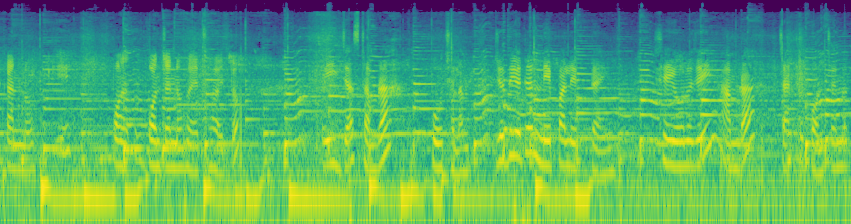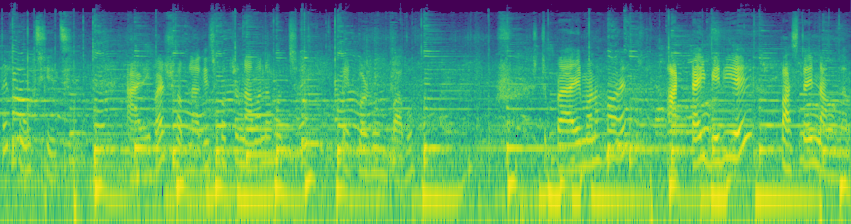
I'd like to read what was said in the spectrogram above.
একান্ন। পঞ্চান্ন হয়েছে হয়তো। এই জাস্ট আমরা পৌঁছালাম। যদি এটা নেপালের টাইম সেই অনুযায়ী আমরা চারটে পঞ্চান্নতে পৌঁছিয়েছি। আর এবার সব লাগেজপত্র নামানো হচ্ছে, এরপর রুম পাবো। প্রায় মনে হয় আটটায় বেরিয়ে পাঁচটায় নামলাম।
